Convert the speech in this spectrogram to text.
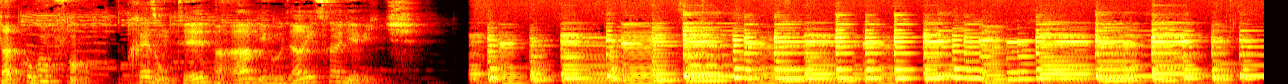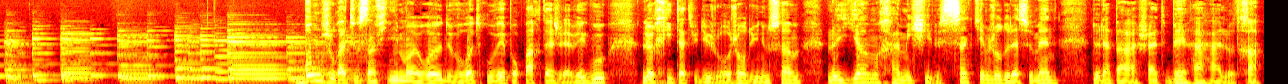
méthode pour enfants, présenté par Rav Israelievich. Bonjour à tous, infiniment heureux de vous retrouver pour partager avec vous le Ritatu du jour. Aujourd'hui, nous sommes le Yom Hamishi, le cinquième jour de la semaine de la parashat Behahalotra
